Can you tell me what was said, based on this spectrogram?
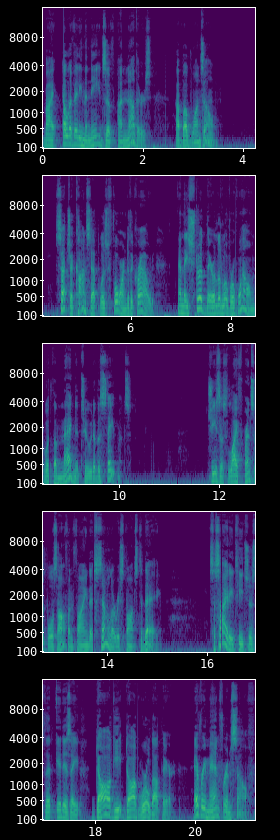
by elevating the needs of another's above one's own. Such a concept was foreign to the crowd, and they stood there a little overwhelmed with the magnitude of his statements. Jesus' life principles often find a similar response today. Society teaches that it is a dog eat dog world out there, every man for himself.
